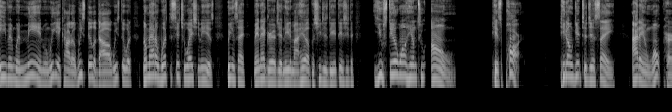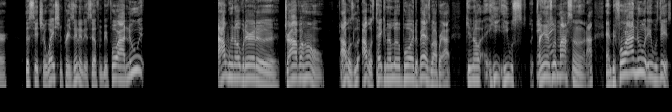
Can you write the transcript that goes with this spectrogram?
even when men, when we get caught up, we still a dog. We still would, no matter what the situation is, we can say, man, that girl just needed my help, but she just did this. She did. You still want him to own his part. He don't get to just say, I didn't want her. The situation presented itself, and before I knew it, I went over there to drive her home. I was I was taking a little boy to basketball practice. You know, he he was friends with my son. I, and before I knew it, it was this.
